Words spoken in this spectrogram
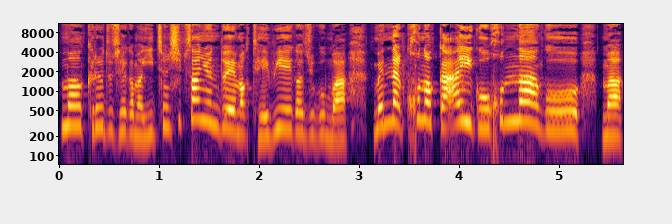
막, 그래도 제가 막 2014년도에 막 데뷔해가지고 막 맨날 코너 까이고 혼나고 막,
